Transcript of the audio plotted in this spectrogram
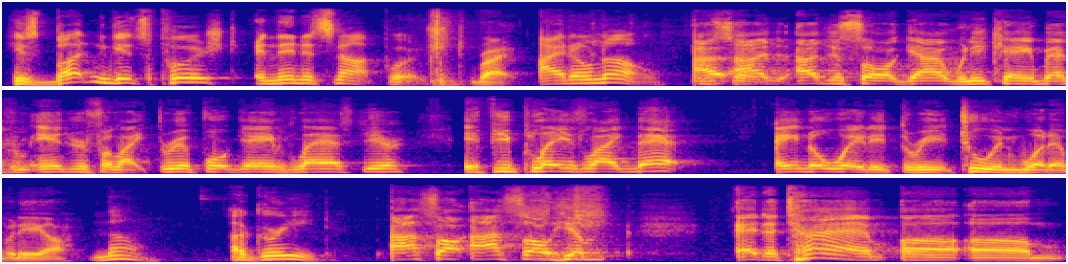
His button gets pushed and then it's not pushed. Right. I don't know. I, So- I, I just saw a guy when he came back from injury for like three or four games last year. If he plays like that, ain't no way they three, two, and whatever they are. no. Agreed. I saw I saw him at the time. Uh, um,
